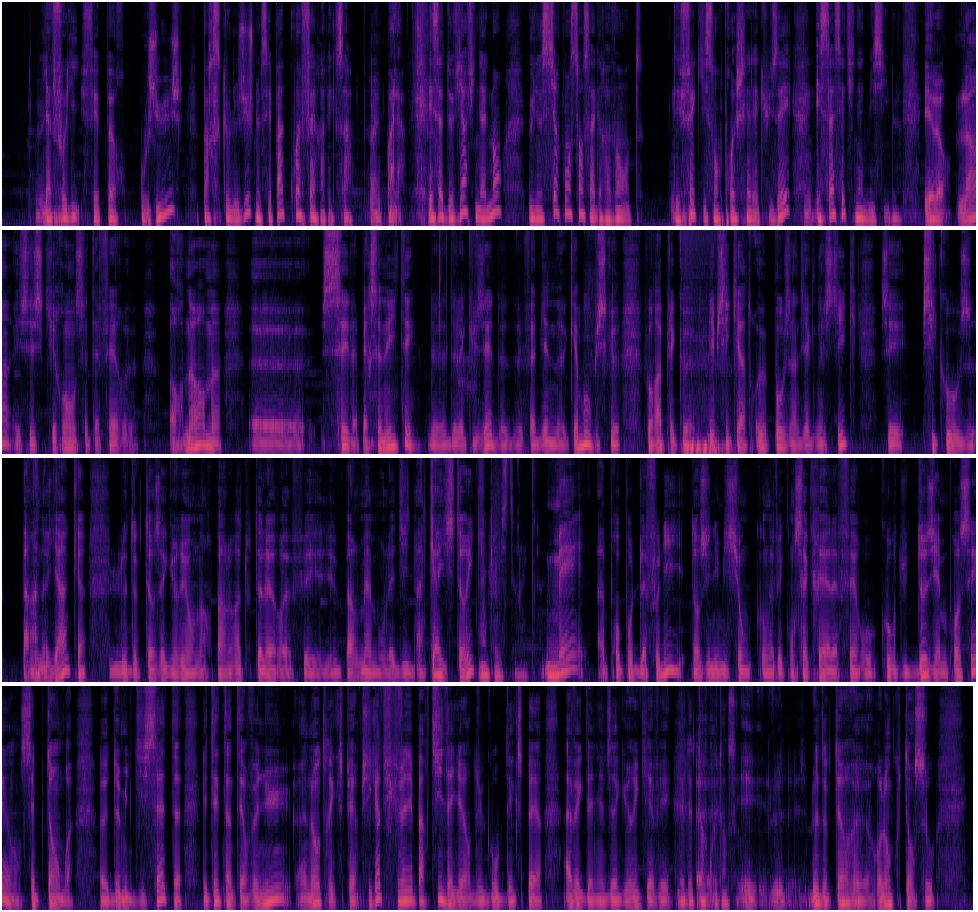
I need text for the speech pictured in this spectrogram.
Oui. La folie fait peur au juge parce que le juge ne sait pas quoi faire avec ça. Oui. Voilà. Et ça devient finalement une circonstance aggravante des faits qui sont reprochés à l'accusé, Mhm. et ça c'est inadmissible. Et alors là, et c'est ce qui rend cette affaire euh, hors norme, euh, c'est la personnalité de, l'accusé, de, de Fabienne Cabou, puisque faut rappeler que les psychiatres, eux, posent un diagnostic, c'est psychose paranoïaque. Le docteur Zaguri, on en reparlera tout à l'heure, euh, fait, parle même, on l'a dit, d'un cas historique. Un cas historique. Mais à propos de la folie, dans une émission qu'on avait consacrée à l'affaire au cours du deuxième procès, en septembre euh, 2017, était intervenu un autre expert psychiatre, qui faisait partie d'ailleurs du groupe d'experts avec Daniel Zaguri, qui avait Le docteur euh, Coutenceau. et le, le docteur euh, Roland Coutenceau.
